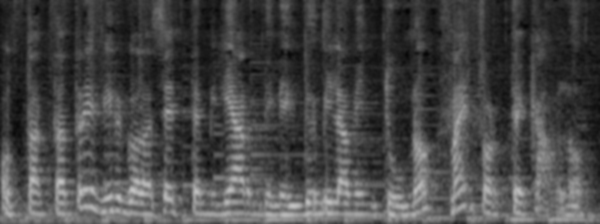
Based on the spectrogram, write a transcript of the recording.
83,7 miliardi nel 2021, ma in forte calo.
